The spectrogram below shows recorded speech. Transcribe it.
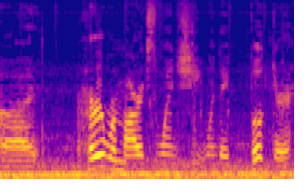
Uh, her remarks when she when they booked her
